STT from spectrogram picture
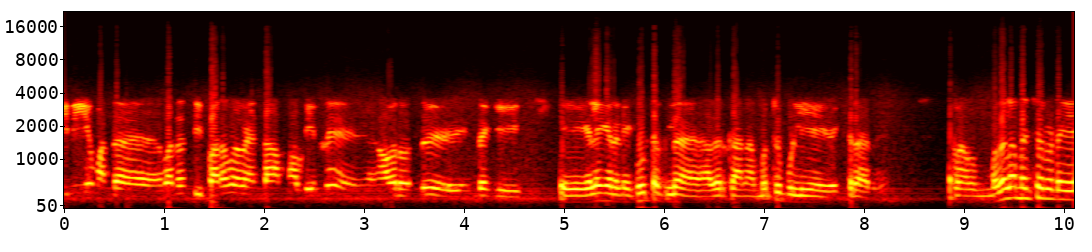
இனியும் அந்த வதந்தி பரவ வேண்டாம் அப்படின்னு அவர் வந்து இன்றைக்கு இளைஞரணி கூட்டத்துல அதற்கான முற்றுப்புள்ளியை வைக்கிறாரு. முதலமைச்சருடைய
